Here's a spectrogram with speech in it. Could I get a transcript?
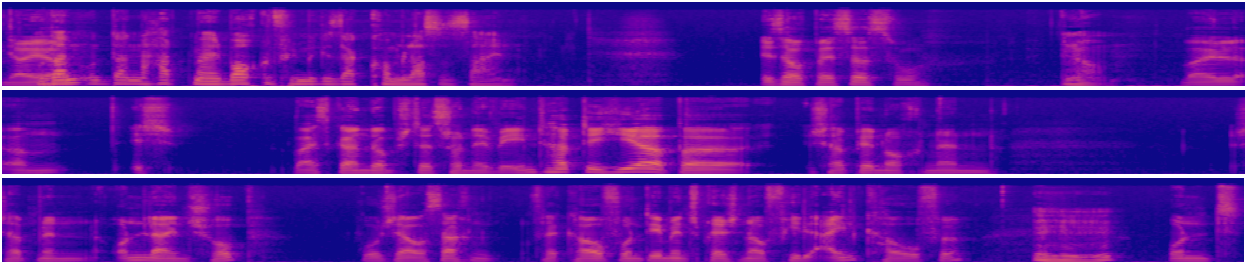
Ja, Und, ja. dann, und dann hat mein Bauchgefühl mir gesagt, komm, lass es sein. Ist auch besser so. Ja. Weil ähm, ich weiß gar nicht, ob ich das schon erwähnt hatte hier, aber ich habe ja noch einen, ich habe einen Online-Shop, wo ich ja auch Sachen verkaufe und dementsprechend auch viel einkaufe. Mhm. Und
